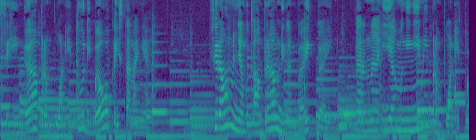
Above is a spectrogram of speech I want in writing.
sehingga perempuan itu dibawa ke istananya. Firaun menyambut Abraham dengan baik-baik karena ia mengingini perempuan itu.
